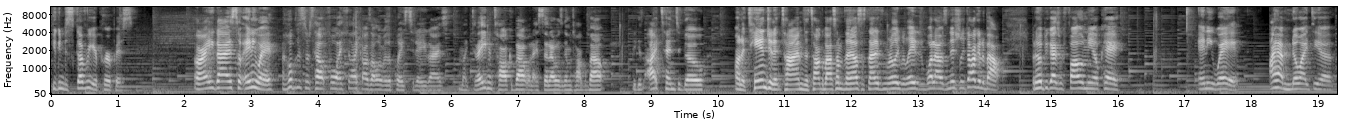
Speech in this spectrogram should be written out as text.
You can discover your purpose. All right, you guys. So anyway, I hope this was helpful. I feel like I was all over the place today, you guys. I'm like, did I even talk about what I said I was going to talk about? because I tend to go on a tangent at times and talk about something else that's not even really related to what I was initially talking about. But I hope you guys are following me okay. Anyway, I have no idea.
